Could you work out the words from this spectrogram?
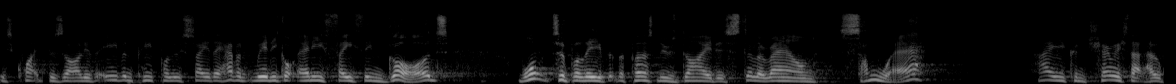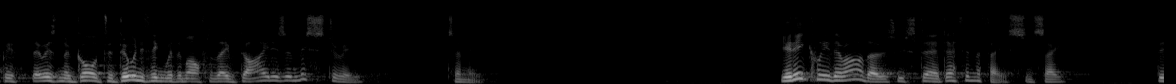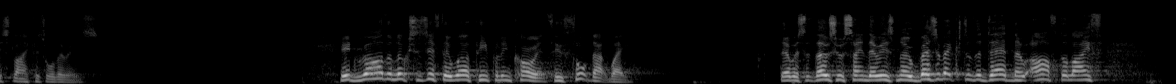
is quite bizarrely that even people who say they haven't really got any faith in God want to believe that the person who's died is still around somewhere. How you can cherish that hope if there isn't a God to do anything with them after they've died is a mystery to me. Yet equally, there are those who stare death in the face and say, This life is all there is. It rather looks as if there were people in Corinth who thought that way. There was those who were saying there is no resurrection of the dead, no afterlife,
